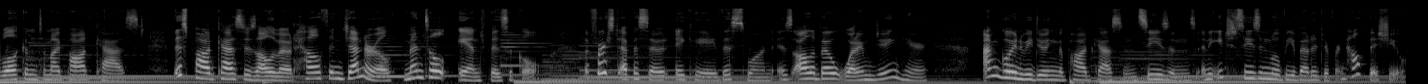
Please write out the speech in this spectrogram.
welcome to my podcast. This podcast is all about health in general, mental and physical. The first episode, aka this one, is all about what I'm doing here. I'm going to be doing the podcast in seasons, and each season will be about a different health issue.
